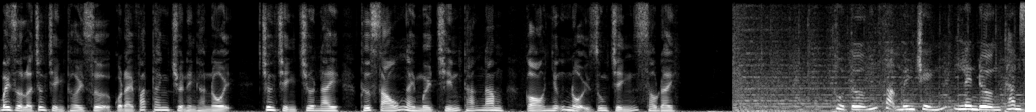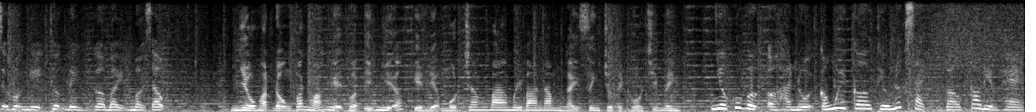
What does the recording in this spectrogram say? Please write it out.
Bây giờ là chương trình thời sự của Đài Phát thanh Truyền hình Hà Nội. Chương trình trưa nay, thứ sáu ngày 19 tháng 5 có những nội dung chính sau đây. Thủ tướng Phạm Minh Chính lên đường tham dự hội nghị thượng đỉnh G7 mở rộng. Nhiều hoạt động văn hóa nghệ thuật ý nghĩa kỷ niệm 133 năm ngày sinh Chủ tịch Hồ Chí Minh. Nhiều khu vực ở Hà Nội có nguy cơ thiếu nước sạch vào cao điểm hè.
